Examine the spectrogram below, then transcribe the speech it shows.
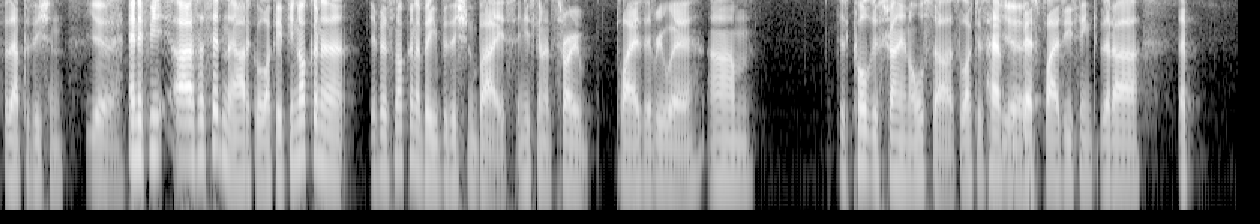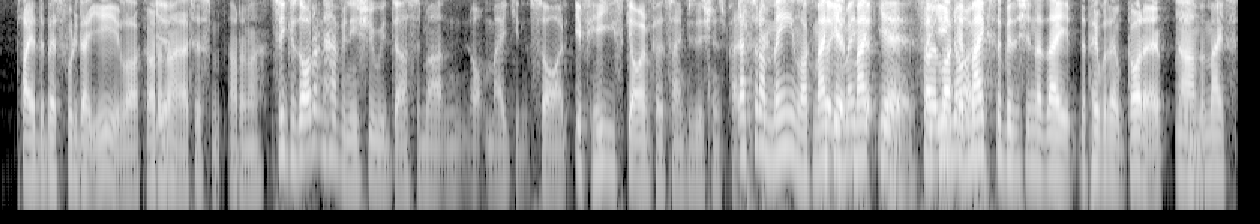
for that position. Yeah, And if you, as I said in the article, like if you're not gonna, if it's not gonna be position based and he's gonna throw players everywhere, um, just call the Australian All Stars. Like just have Yeah. the best players you think that are that played the best footy that year. Like I don't Yeah. know, that's just I don't know. see, because I don't have an issue with Dustin Martin not making the side if he's going for the same position as Patrick. That's what I mean. Like make you it, make, say- yeah. yeah, So, so like know. it makes the position that they, the people that got it, um, Mm. it makes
